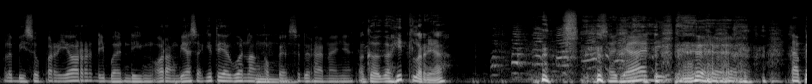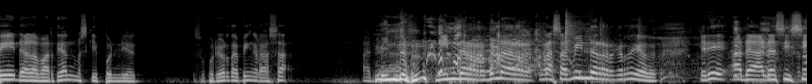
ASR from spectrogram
lebih superior dibanding orang biasa gitu ya gue nangkep Hmm. ya sederhananya. agak-agak Hitler ya. Bisa jadi. tapi dalam artian meskipun dia superior tapi ngerasa ada minder. minder, bener. Ngerasa minder, ngerti gak lu? Jadi ada ada sisi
